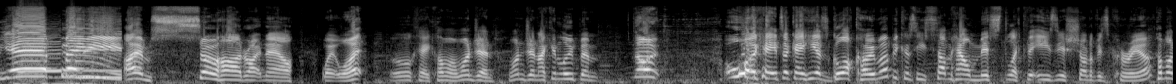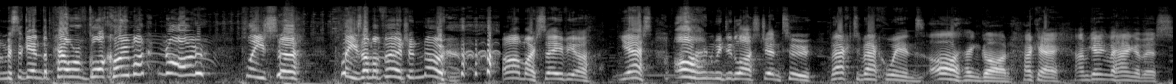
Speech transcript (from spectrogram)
Yeah, baby! I am so hard right now. Wait, what? Okay, come on, one gen. One gen, I can loop him. No! Oh, okay, it's okay. He has glaucoma because he somehow missed, like, the easiest shot of his career. Come on, miss again. The power of glaucoma? No! Please, sir. Please, I'm a virgin. No! oh, my savior. Yes! Oh, and we did last gen too. Back-to-back wins. Oh, thank God. Okay, I'm getting the hang of this.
